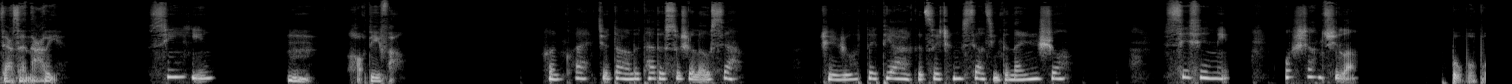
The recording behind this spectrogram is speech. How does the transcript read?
家在哪里？新营。嗯，好地方。很快就到了他的宿舍楼下，芷如对第二个自称校警的男人说：“谢谢你，我上去了。”“不不不，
